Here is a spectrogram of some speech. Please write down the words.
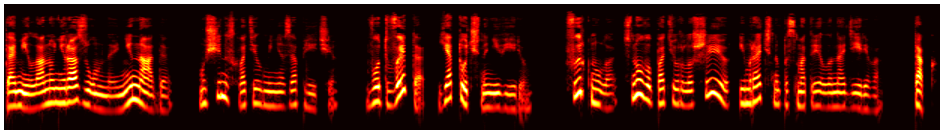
«Томила, оно неразумное, не надо!» Мужчина схватил меня за плечи. «Вот в это я точно не верю!» Фыркнула, снова потерла шею и мрачно посмотрела на дерево. «Так,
